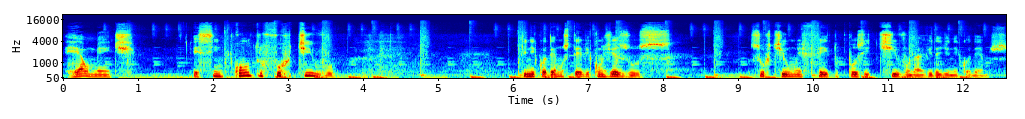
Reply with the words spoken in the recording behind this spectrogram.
realmente esse encontro furtivo que Nicodemos teve com Jesus surtiu um efeito positivo na vida de Nicodemos.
